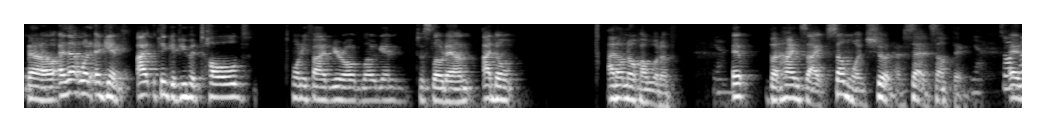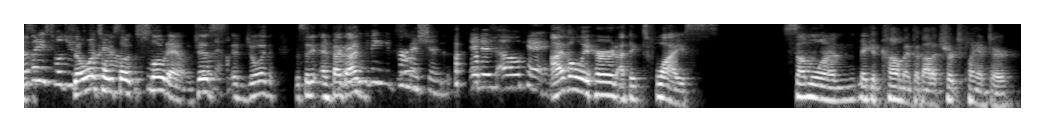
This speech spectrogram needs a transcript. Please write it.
No, and that would again, I think if you had told 25 year old Logan to slow down, I don't I don't know if I would have. Yeah. It but hindsight, someone should have said something. Yeah. So if And nobody's told you, to Someone told you slow, down, slow down. slow Just down. enjoy the, the city. In fact, We're I'm giving you permission. it is okay. I've only heard, I think, twice someone make a comment about a church planter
